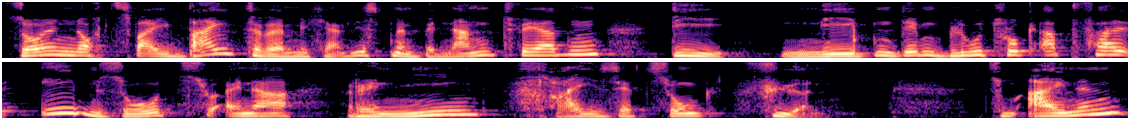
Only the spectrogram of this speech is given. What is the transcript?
sollen noch zwei weitere Mechanismen benannt werden, die neben dem Blutdruckabfall ebenso zu einer Renin-Freisetzung führen. Zum einen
